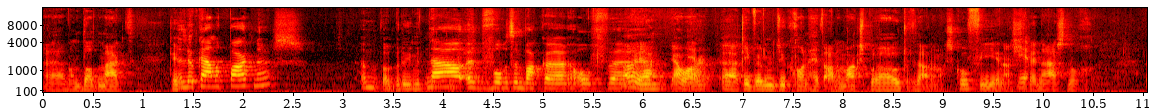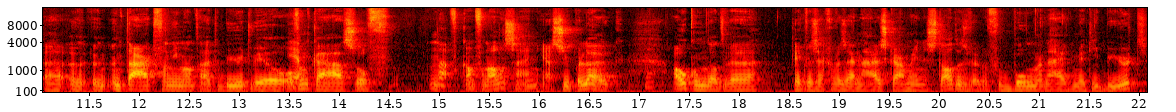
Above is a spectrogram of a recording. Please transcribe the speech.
eh, want dat maakt. Kijk, En lokale partners? Een, wat bedoel je met nou, eh, bijvoorbeeld een bakker of... eh, Oh ja, ja hoor. Eh, kijk, we hebben natuurlijk gewoon het Anamax brood of de Anamax koffie. En als je Ja. daarnaast nog een, een, taart van iemand uit de buurt wil, of Ja. een kaas, of nou, kan van alles zijn. Ja, superleuk. Ook omdat we, kijk, we zeggen we zijn een huiskamer in de stad, dus we hebben verbondenheid met die buurt.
